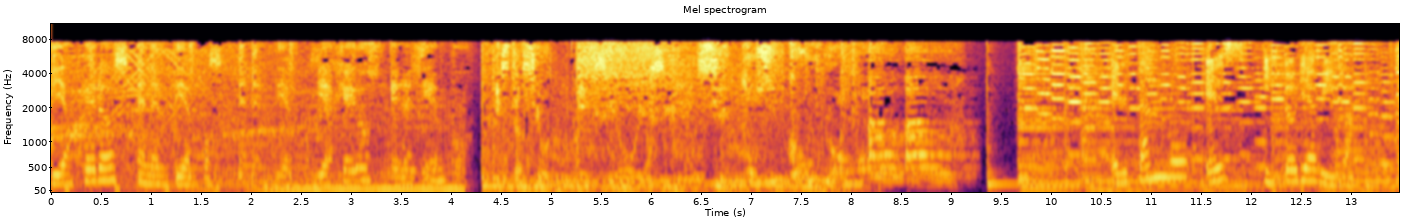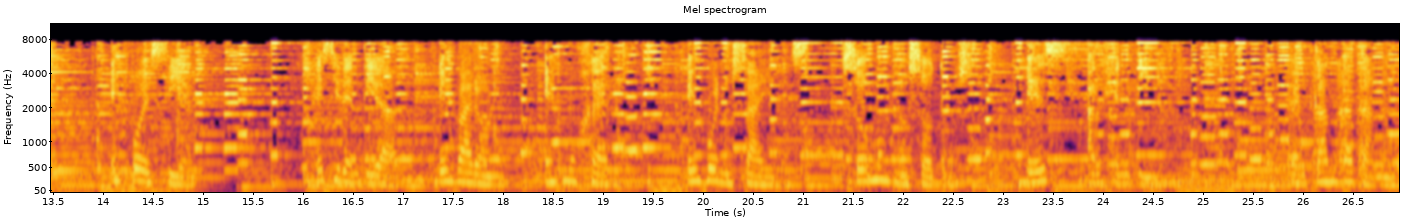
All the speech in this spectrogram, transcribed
Viajeros en el tiempo. En el tiempo. Viajeros en el tiempo. Estación SOS 1051. El tango es historia viva, es poesía, es identidad, es varón, es mujer, es Buenos Aires, somos nosotros, es Argentina. Percanta Tango,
